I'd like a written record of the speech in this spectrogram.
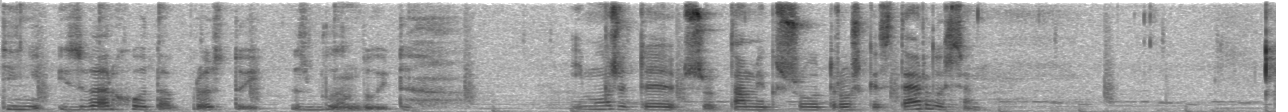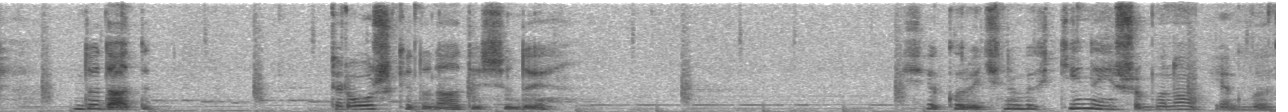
Тіні і зверху так просто зблендуйте. І можете, щоб там, якщо трошки стерлося, додати трошки додати сюди ще коричневих тіней, щоб воно якби.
